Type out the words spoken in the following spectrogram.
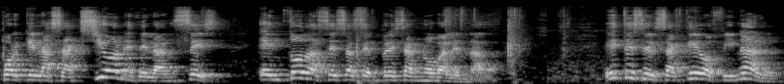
Porque las acciones del ANSES en todas esas empresas no valen nada. Este es el saqueo final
